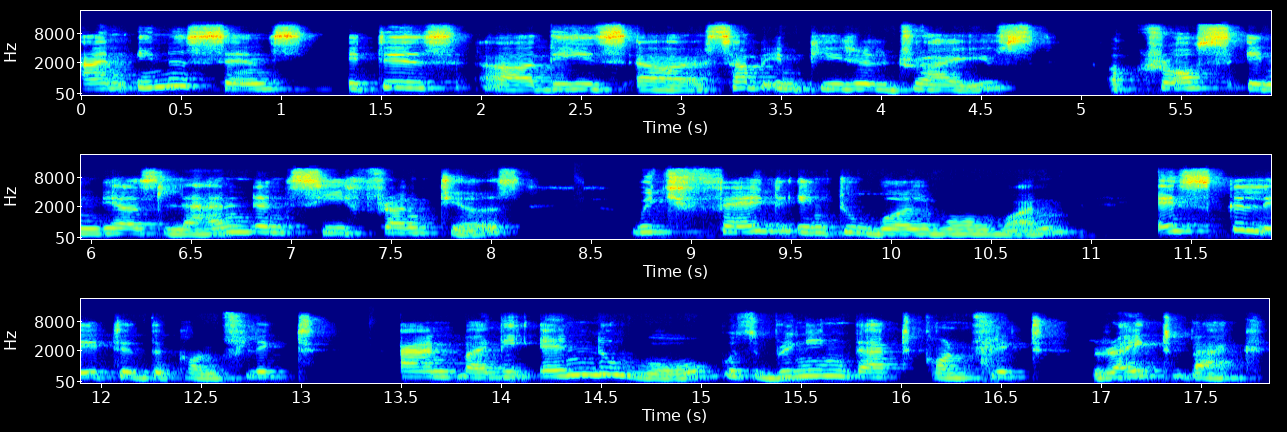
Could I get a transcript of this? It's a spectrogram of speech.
And in a sense, it is uh, these uh, sub imperial drives across India's land and sea frontiers which fed into World War I, escalated the conflict, and by the end of war was bringing that conflict right back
